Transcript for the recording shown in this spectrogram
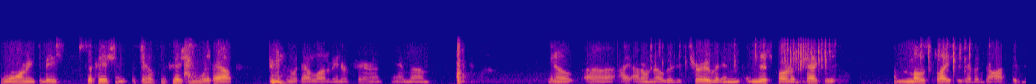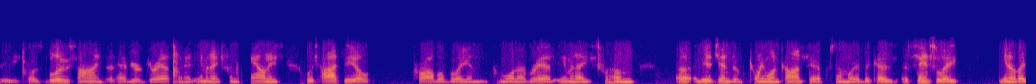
wanting to be sufficient, self-sufficient without without a lot of interference. And um, you know, uh, I, I don't know that it's true, but in in this part of Texas, most places have adopted these those blue signs that have your address and it emanates from the counties, which I feel probably, and from what I've read, emanates from uh, the Agenda 21 concept somewhere because essentially, you know, they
